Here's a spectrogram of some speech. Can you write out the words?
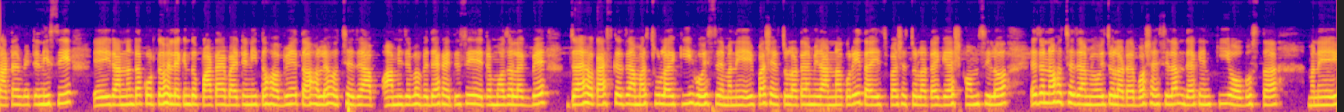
পাটায় বেটে নিছি। এই রান্নাটা করতে হলে কিন্তু পাটায় বাইটে নিতে হবে। তাহলে হচ্ছে যে আমি যেভাবে দেখাইতেছি এটা মজা লাগবে। যাই হোক, আজকে যে আমার চুলায় কি হয়েছে মানে এই পাশের চুলাটায় আমি রান্না করি, তাই এই পাশের চুলাটায় গ্যাস কম ছিল। এজন্য হচ্ছে যে আমি ওই চুলাটায় বসাইছিলাম। দেখেন কি অবস্থা মানে এই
